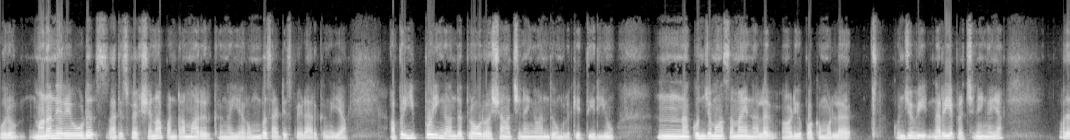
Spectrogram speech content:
ஒரு மனநிறைவோடு சாட்டிஸ்ஃபேக்ஷனாக பண்ணுற மாதிரி இருக்குங்க ஐயா. ரொம்ப சாட்டிஸ்ஃபைடாக இருக்குங்க ஐயா. அப்புறம் இப்போ இங்கே வந்தப்புறம் ஒரு வருஷம் ஆச்சுன்னா இங்கே வந்து உங்களுக்கே தெரியும். நான் கொஞ்சம் மாசமாக என்னால் ஆடியோ பார்க்க முடில கொஞ்சம் வீ நிறைய பிரச்சனைங்க ஐயா. அதை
